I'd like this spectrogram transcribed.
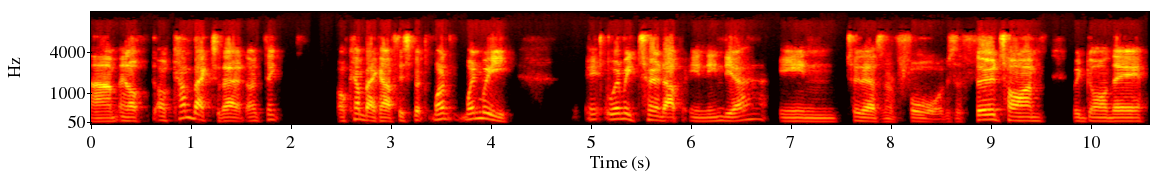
um, and I'll, I'll come back to that. I think I'll come back after this, but when, when we when we turned up in India in 2004, it was the third time we'd gone there.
